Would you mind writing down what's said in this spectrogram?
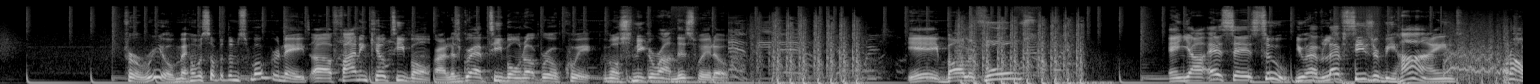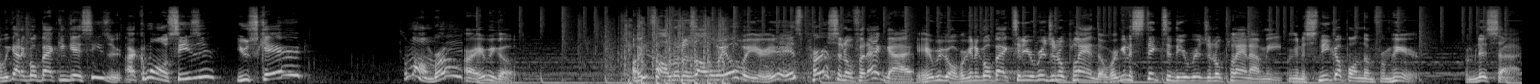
For real, man. What's up with them smoke grenades? Uh, find and kill T-Bone. All right, let's grab T-Bone up real quick. We're gonna sneak around this way though. Yeah, baller fools. And y'all essays too. You have left Caesar behind. Hold on, we gotta go back and get Caesar. All right, come on, Caesar. You scared? Come on, bro. All right, here we go. Oh, he followed us all the way over here. It's personal for that guy. Here we go. We're gonna go back to the original plan though. We're gonna stick to the original plan, I mean. We're gonna sneak up on them from here, from this side.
